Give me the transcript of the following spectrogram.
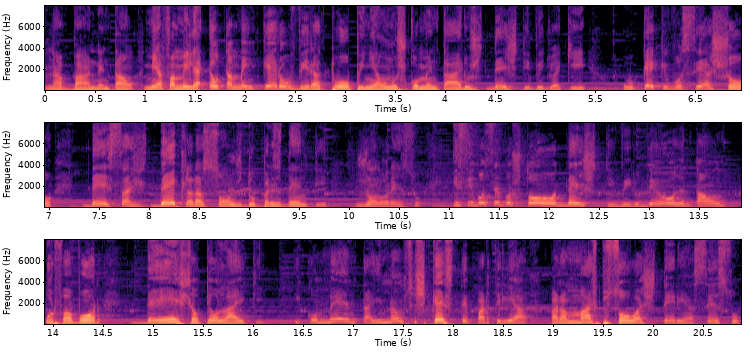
na banda. Então, minha família, eu também quero ouvir a tua opinião nos comentários deste vídeo aqui. O que que você achou dessas declarações do presidente João Lourenço? E se você gostou deste vídeo de hoje, então, por favor, deixa o teu like e comenta e não se esqueça de partilhar para mais pessoas terem acesso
